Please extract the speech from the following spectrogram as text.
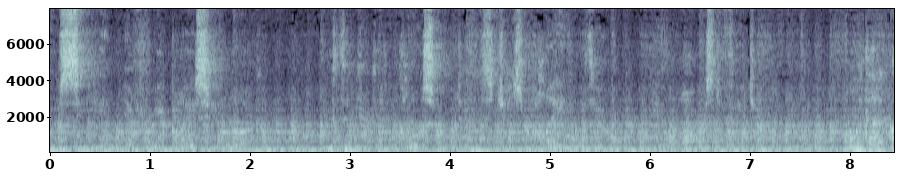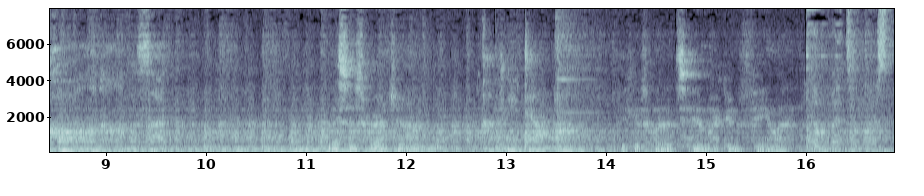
You see in every place you look. You think you're getting closer, but he's just playing with you. He'll always defeat you. We got a call on a homicide. This is Red John. How can you tell? Because when it's him, I can feel it. The mentalist.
